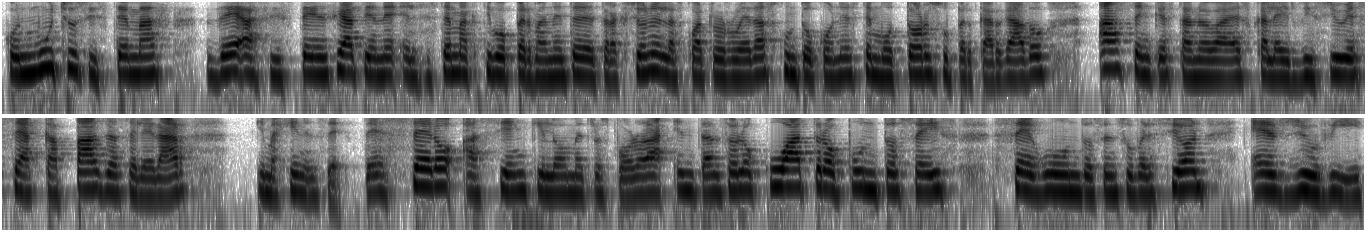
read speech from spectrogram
con muchos sistemas de asistencia, tiene el sistema activo permanente de tracción en las cuatro ruedas. Junto con este motor supercargado, hacen que esta nueva Escalade V Series sea capaz de acelerar Imagínense, de 0 a 100 kilómetros por hora en tan solo 4.6 segundos en su versión SUV.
